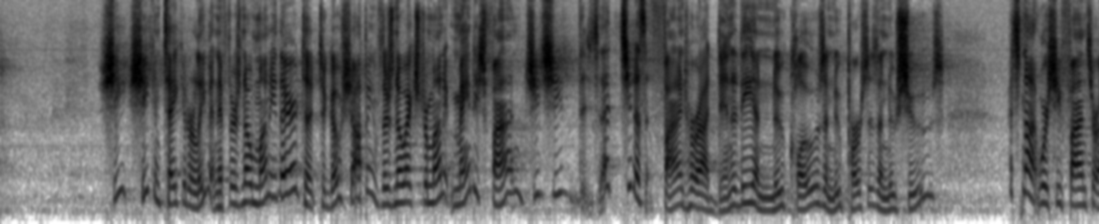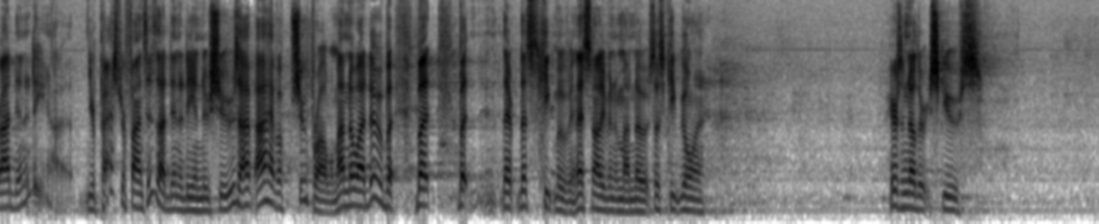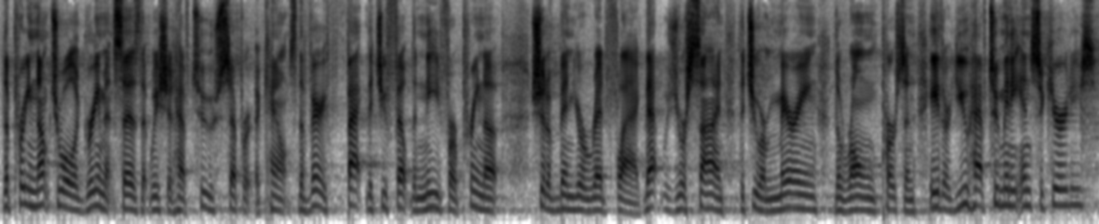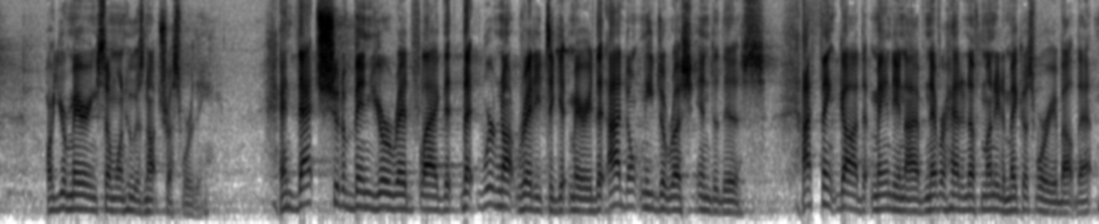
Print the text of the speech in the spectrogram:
She, she can take it or leave it. And if there's no money there to, to go shopping, if there's no extra money, Mandy's fine. She, she, that, she doesn't find her identity in new clothes and new purses and new shoes. That's not where she finds her identity. Uh, your pastor finds his identity in new shoes. I, I have a shoe problem. I know I do, but, but, but let's keep moving. That's not even in my notes. Let's keep going. Here's another excuse. The prenuptial agreement says that we should have two separate accounts. The very fact that you felt the need for a prenup should have been your red flag. That was your sign that you are marrying the wrong person. Either you have too many insecurities or you're marrying someone who is not trustworthy. And that should have been your red flag that, that we're not ready to get married, that I don't need to rush into this. I thank God that Mandy and I have never had enough money to make us worry about that.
